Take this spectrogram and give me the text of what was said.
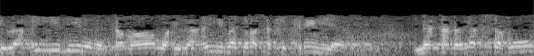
إلى أي دين انتمى وإلى أي مدرسة فكرية نسب نفسه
